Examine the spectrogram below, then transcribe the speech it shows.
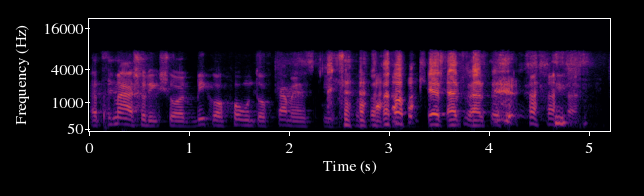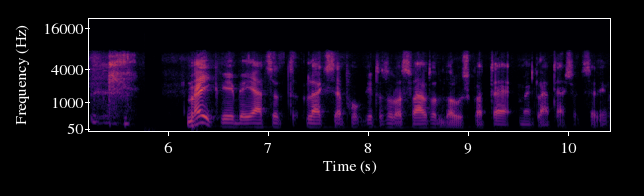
Hát egy második sort, Bikov, Homuntov, Kamensky. Oké, hát Melyik VB játszott legszebb hokit az orosz válogatott Galuska, te meglátásod szerint?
